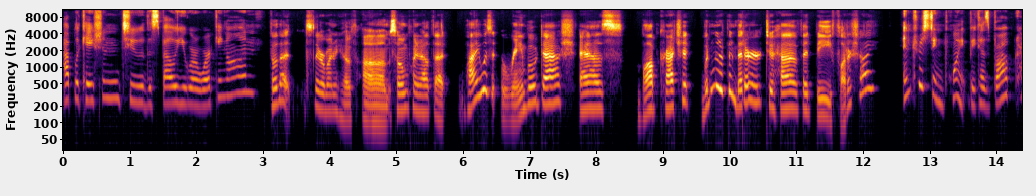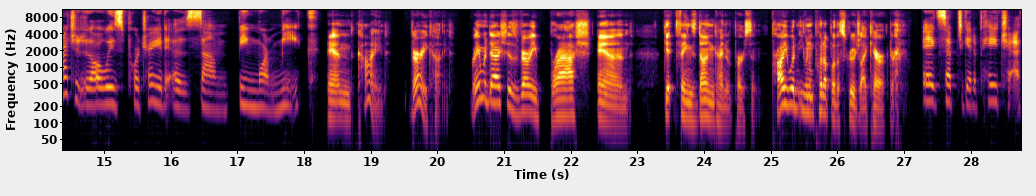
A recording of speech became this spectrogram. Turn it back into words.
application to the spell you were working on. Though that suddenly reminded me of, um, someone pointed out that why was it Rainbow Dash as Bob Cratchit? Wouldn't it have been better to have it be Fluttershy? Interesting point, because Bob Cratchit is always portrayed as um being more meek. And kind. Very kind. Rainbow Dash is very brash and get things done kind of person. Probably wouldn't even put up with a Scrooge like character. except to get a paycheck,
